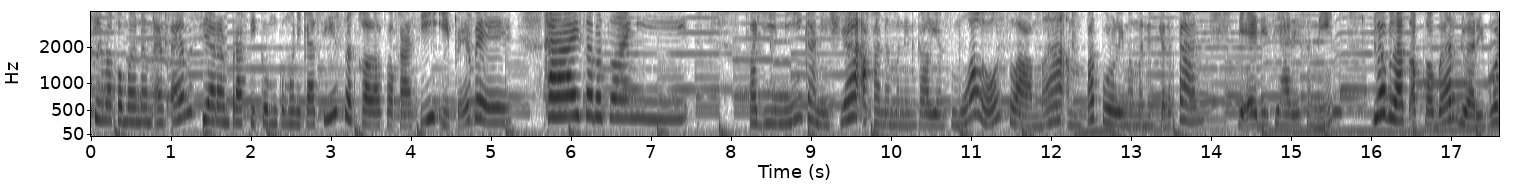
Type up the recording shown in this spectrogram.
105,6 FM siaran praktikum komunikasi Sekolah Vokasi IPB. Hai sahabat pelangi. Pagi ini Kanisha akan nemenin kalian semua loh selama 45 menit ke depan di edisi hari Senin 12 Oktober 2020.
